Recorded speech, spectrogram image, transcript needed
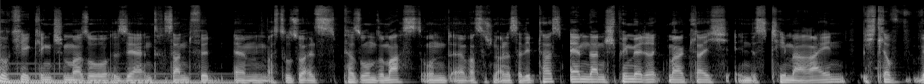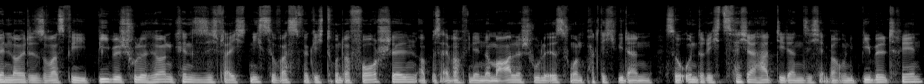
Okay, klingt schon mal so sehr interessant für ähm, was du so als Person so machst und äh, was du schon alles erlebt hast. Ähm, dann springen wir direkt mal gleich in das Thema rein. Ich glaube, wenn Leute sowas wie Bibelschule hören, können sie sich vielleicht nicht so was wirklich drunter vorstellen, ob es einfach wie eine normale Schule ist, wo man praktisch wieder so Unterrichtsfächer hat, die dann sich einfach um die Bibel drehen.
